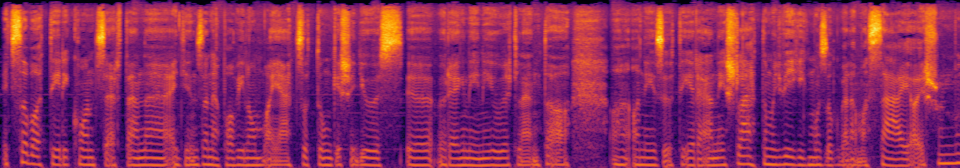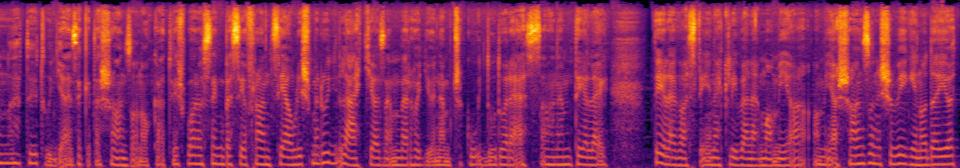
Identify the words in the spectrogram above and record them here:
egy szabadtéri koncerten egy ilyen zenepavilonban játszottunk, és egy ősz öreg néni ült lent a, a, a nézőtéren, és láttam, hogy végig mozog velem a szája, és mondom, hát ő tudja ezeket a sanzonokat, és valószínűleg beszél franciául is, mert úgy látja az ember, hogy ő nem csak úgy dudorásza, hanem tényleg, tényleg azt énekli velem, ami a, ami a sanzon, és a végén odajött,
